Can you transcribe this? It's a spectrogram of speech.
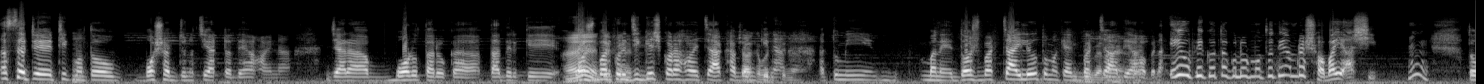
সেটে ঠিক মতো বসার জন্য চেয়ারটা দেওয়া হয় না। যারা বড় তারকা তাদেরকে হ্যাঁ, দশ বার করে জিজ্ঞেস করা হয় চা খাবেন কিনা? তুমি মানে দশ বার চাইলেও তোমাকে একবার চা হ্যাঁ, দেওয়া হবে না। এই অভিজ্ঞতাগুলোর মধ্য দিয়ে আমরা সবাই আসি হুম? তো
